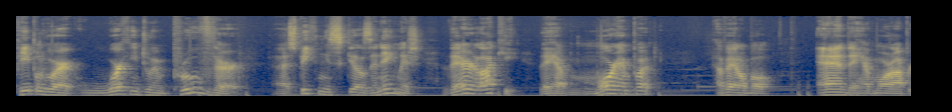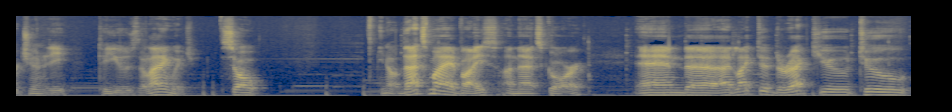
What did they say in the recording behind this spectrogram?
people who are working to improve their uh, speaking skills in English, they're lucky. They have more input available and they have more opportunity to use the language. So, you know, that's my advice on that score. And uh, I'd like to direct you to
